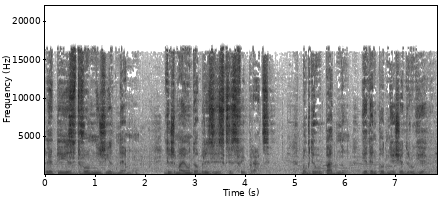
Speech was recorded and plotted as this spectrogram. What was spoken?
Lepiej jest dwom niż jednemu, gdyż mają dobry zysk ze swej pracy, bo gdy upadną, jeden podniesie drugiego.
